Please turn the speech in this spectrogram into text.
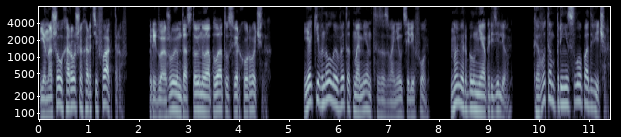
Я нашел хороших артефакторов. Предложу им достойную оплату сверхурочных». Я кивнул, и в этот момент зазвонил телефон. Номер был не определен. Кого там принесло под вечер?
